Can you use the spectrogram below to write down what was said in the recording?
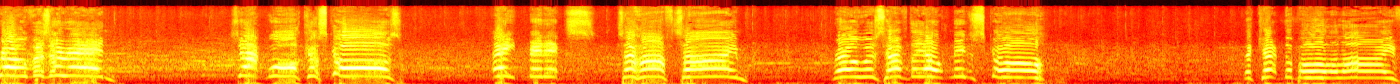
Rovers are in! Jack Walker scores! Eight minutes to half time. Rovers have the opening score. They kept the ball alive.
